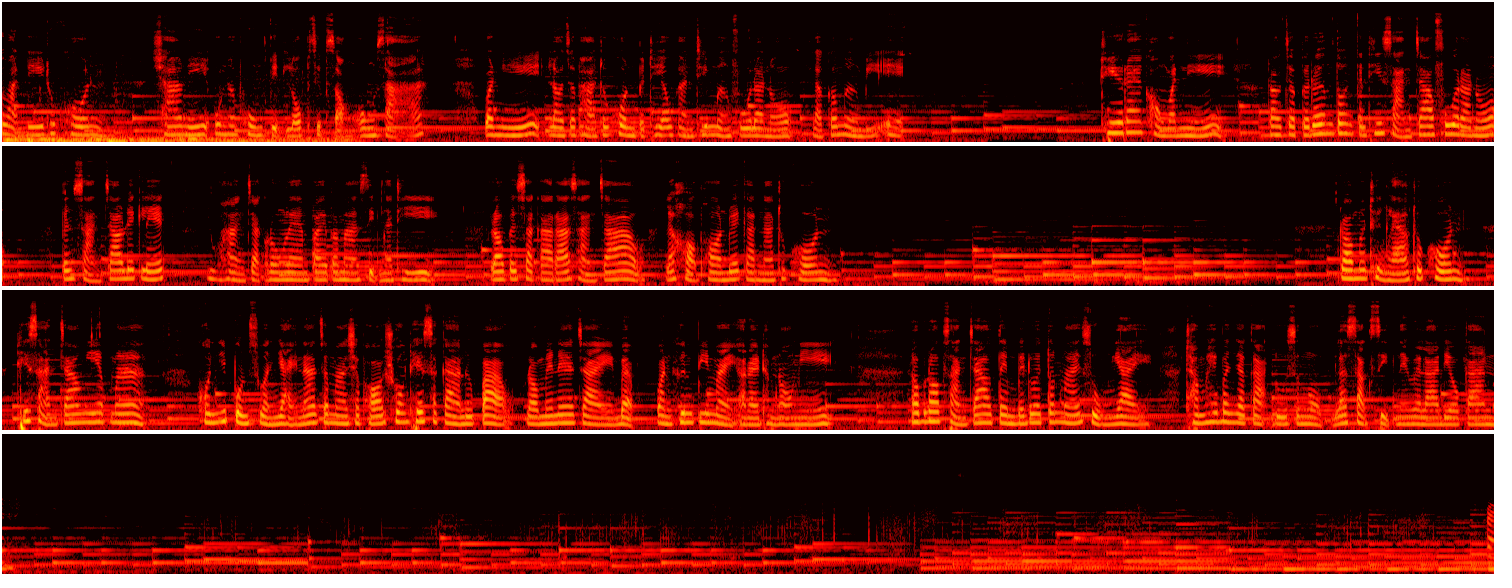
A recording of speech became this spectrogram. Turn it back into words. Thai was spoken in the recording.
สวัสดีทุกคน เช้านี้อุณหภูมิติดลบ 12 องศา วันนี้เราจะพาทุกคนไปเที่ยวกันที่เมืองฟูรานโนแล้วก็เมืองบีเอะที่แรกของวันนี้ เราจะไปเริ่มต้นกันที่ศาลเจ้าฟูรานโนเป็นศาลเจ้าเล็กๆ อยู่ห่างจากโรงแรมไปประมาณ 10 นาที เราไปสักการะศาลเจ้าและขอพรด้วยกันนะทุกคนเรามาถึงแล้วทุกคน ที่ศาลเจ้าเงียบมาก คนญี่ปุ่นส่วนใหญ่น่าจะมาเฉพาะช่วงเทศกาลหรือเปล่า เราไม่แน่ใจแบบวันขึ้นปีใหม่อะไรทำนองนี้ รอบๆศาลเจ้าเต็มไปด้วยต้นไม้สูงใหญ่ทำให้บรรยากาศดูสงบและศักดิ์สิทธิ์ในเวลาเดียวกัน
